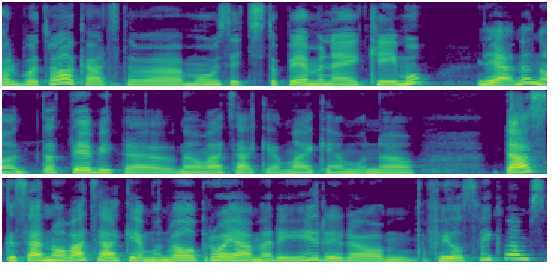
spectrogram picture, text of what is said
Varbūt vēl kāds tev mūziķis, tu pieminēji Kimu. Jā, nu, no, tie bija tie no vecākiem laikiem. Un, uh, tas, kas ar no vecākiem un vēl joprojām arī ir, ir um, Fils Vikmams.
